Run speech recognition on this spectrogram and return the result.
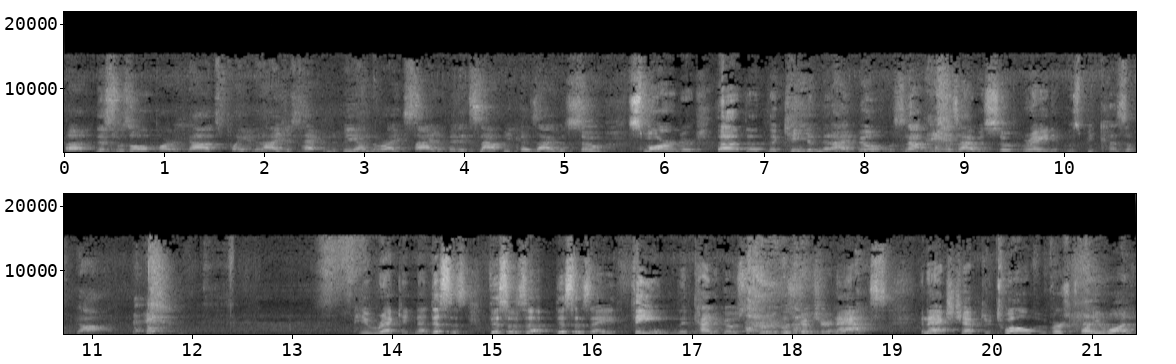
uh, this was all part of God's plan. And I just happened to be on the right side of it. It's not because I was so smart or uh, the, the kingdom that I built was not because I was so great, it was because of God he recognized this is this is a this is a theme that kind of goes through the scripture in Acts. In Acts chapter 12 and verse 21,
